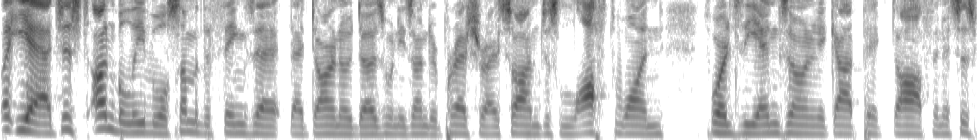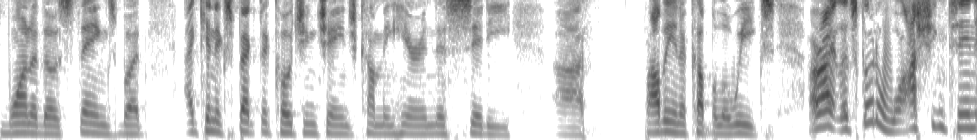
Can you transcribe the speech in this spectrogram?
But yeah, just unbelievable. Some of the things that that Darno does when he's under pressure. I saw him just loft one towards the end zone and it got picked off. And it's just one of those things. But I can expect a coaching change coming here in this city. Uh, probably in a couple of weeks. All right, let's go to Washington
